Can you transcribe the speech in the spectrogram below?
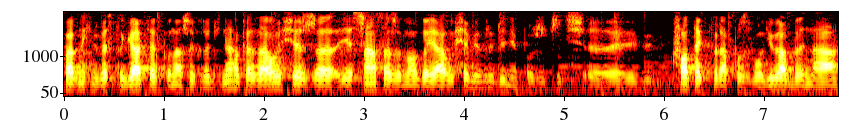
pewnych inwestygacjach po naszych rodzinach okazało się, że jest szansa, że mogę ja u siebie w rodzinie pożyczyć e, kwotę, która pozwoliłaby na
